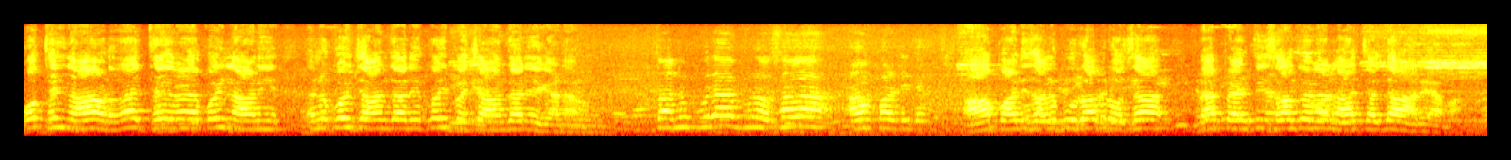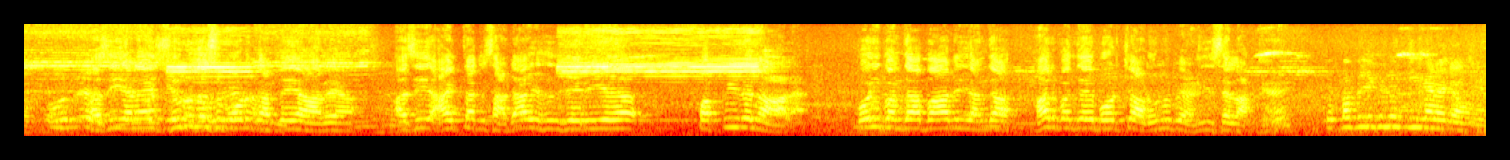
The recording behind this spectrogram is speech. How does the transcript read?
ਉੱਥੇ ਹੀ ਨਾਂ ਹੋਣਾ ਇੱਥੇ ਇਹਨਾਂ ਦਾ ਕੋਈ ਨਾਂ ਨਹੀਂ ਇਹਨੂੰ ਕੋਈ ਜਾਣਦਾ ਨਹੀਂ ਕੋਈ ਪਛਾਣਦਾ ਨਹੀਂ ਹੈਗਾ ਨਾ। ਤੁਹਾਨੂੰ ਪੂਰਾ ਭਰੋਸਾ ਵਾ ਆਮ ਪਾਰਟੀ ਤੇ? ਆਮ ਪਾਰਟੀ ਸਾਨੂੰ ਪੂਰਾ ਭਰੋਸਾ ਮੈਂ 35 ਸਾਲ ਤੋਂ ਇਹਨਾਂ ਨਾਲ ਚੱਲਦਾ ਆ ਰਿਹਾ ਵਾਂ। ਅਸੀਂ ਇਹਨਾਂ ਦੀ ਸ਼ੁਰੂ ਤੋਂ ਸਪੋਰਟ ਕਰਦੇ ਆ ਰਹੇ ਹਾਂ। ਅਸੀਂ ਅੱਜ ਤੱਕ ਸਾਡਾ ਇਸ ਏਰੀਏ ਦਾ ਪੱਪੀ ਦੇ ਨਾਲ ਹੈ। ਕੋਈ ਬੰਦਾ ਬਾਹਰ ਨਹੀਂ ਜਾਂਦਾ ਹਰ ਬੰਦੇ ਵੋਟ ਝਾੜੂ ਨੂੰ ਪੈਣੀ ਇਸ ਇਲਾਕੇ ਤੇ ਪਬਲਿਕ ਨੂੰ ਕੀ ਕਹਿਣਾ ਚਾਹੋਗੇ?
